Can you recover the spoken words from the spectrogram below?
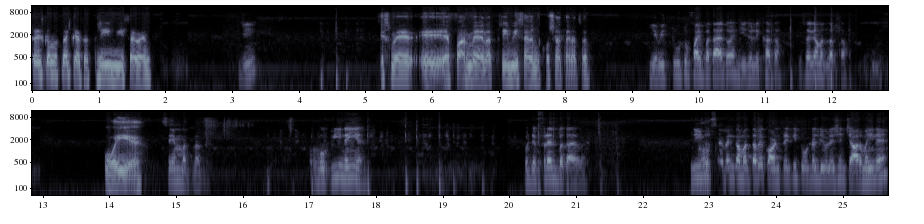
तो इसका मतलब क्या था थ्री वी सेवन जी इसमें एफ़ आर में है ना? थ्री वी सेवन का क्वेश्चन आता है ना सर ये भी टू टू फाइव बताया तो है ये जो लिखा था इसका क्या मतलब था? वही है। सेम मतलब। वो वी नहीं है। वो डिफरेंस बताया हुआ थ्री टू सेवन का मतलब है कॉन्ट्रैक्ट की टोटल ड्यूरेशन चार महीने है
